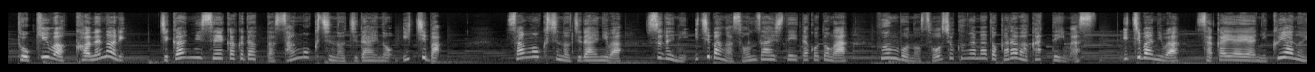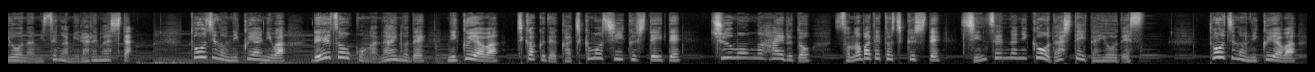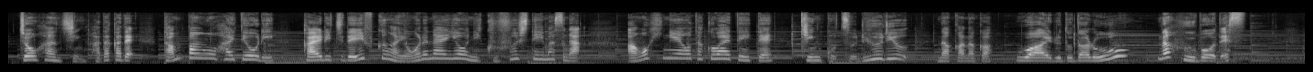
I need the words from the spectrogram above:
時は金なり時間に正確だった三国志の時代の市場。三国志の時代にはすでに市場が存在していたことが墳墓の装飾画などから分かっています。市場には酒屋や肉屋のような店が見られました。当時の肉屋には冷蔵庫がないので肉屋は近くで家畜も飼育していて注文が入るとその場で土畜して新鮮な肉を出していたようです。当時の肉屋は上半身裸で短パンを履いており返り血で衣服が汚れないように工夫していますが顎ひげを蓄えていて筋骨隆々なかなかワイルドだろう？な風貌です。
